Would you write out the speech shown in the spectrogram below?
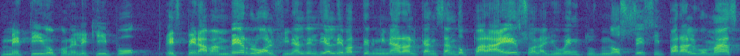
metido con el equipo, esperaban verlo. Al final del día le va a terminar alcanzando para eso a la Juventus. No sé si para algo más.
